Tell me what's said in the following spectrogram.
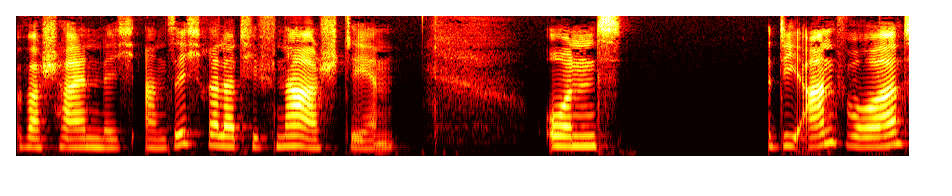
wahrscheinlich an sich relativ nahe stehen. Und die Antwort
